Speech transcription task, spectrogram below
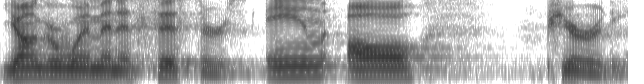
younger women as sisters, in all purity.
